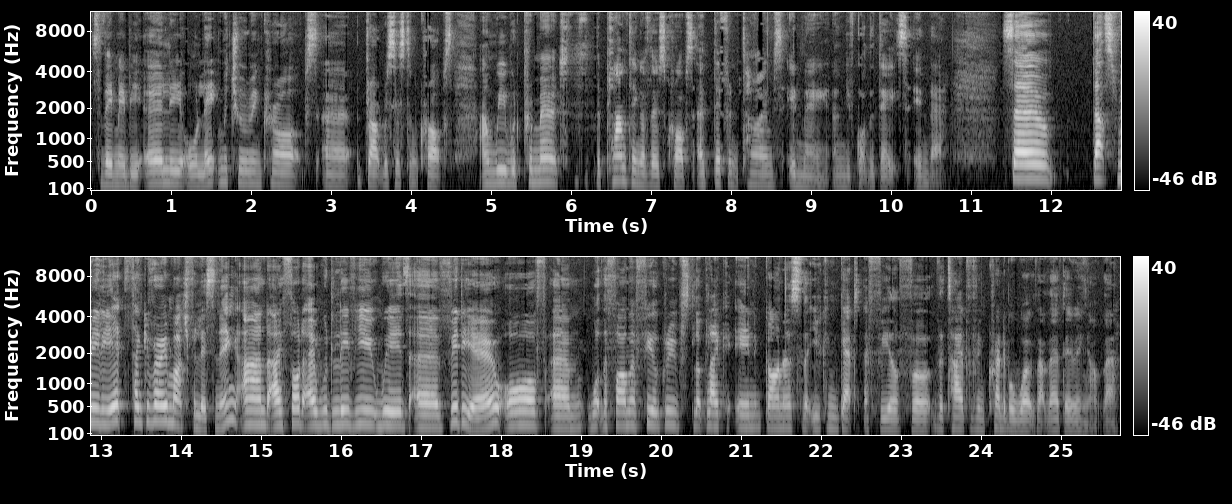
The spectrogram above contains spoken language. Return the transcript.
So they may be early or late maturing crops uh, drought resistant crops. And we would promote the planting of those crops at different times in May. And you've got the dates in there. So that's really it. Thank you very much for listening. And I thought I would leave you with a video of um, what the farmer field groups look like in Ghana so that you can get a feel for the type of incredible work that they're doing out there.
